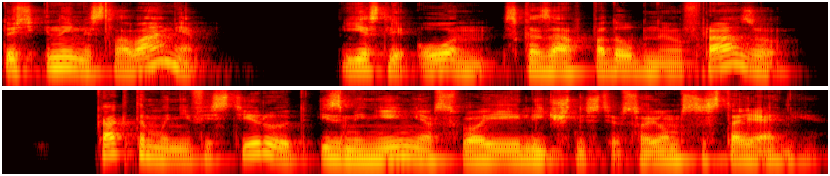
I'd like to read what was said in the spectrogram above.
То есть, иными словами, если он, сказав подобную фразу, как-то манифестирует изменения в своей личности, в своем состоянии.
